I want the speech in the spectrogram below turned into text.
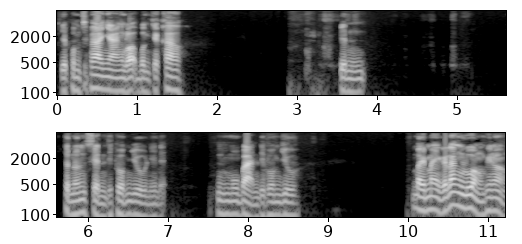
เดี๋ยวผมจะพายางเลาะเบิ่งจะเข้า เป็นถนนเส้นที่ผมอยู่นี่แหละ หมู่บ้านที่ผมอยู่ ใบไม้กำลังร่วงพี่น้อง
